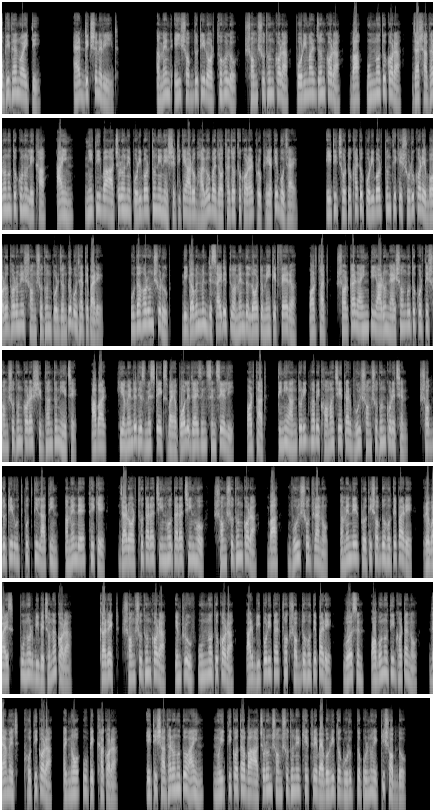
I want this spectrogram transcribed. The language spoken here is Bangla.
অভিধান ওয়াইটি অ্যাড ডিকশনারি ইড অ্যামেন্ড এই শব্দটির অর্থ হল সংশোধন করা, পরিমার্জন করা বা উন্নত করা, যা সাধারণত কোনো লেখা, আইন, নীতি বা আচরণে পরিবর্তন এনে সেটিকে আরও ভালো বা যথাযথ করার প্রক্রিয়াকে বোঝায়। এটি ছোটখাটো পরিবর্তন থেকে শুরু করে বড় ধরনের সংশোধন পর্যন্ত বোঝাতে পারে। উদাহরণস্বরূপ, the government decided to amend the law to make it fair অর্থাৎ, সরকার আইনটি আরও ন্যায়সঙ্গত করতে সংশোধন করার সিদ্ধান্ত নিয়েছে। আবার he amended his mistakes by apologising sincerely অর্থাৎ, তিনি আন্তরিকভাবে ক্ষমা চেয়ে তার ভুল সংশোধন করেছেন। শব্দটির উৎপত্তি লাতিন অ্যামেন্ডে থেকে, যার অর্থ তারা চিহ্ন তারা চিহ্ন, সংশোধন করা, বা ভুল শোধরানো অ্যামেন্ডের প্রতিশব্দ হতে পারে রেভাইজ পুনর্বিবেচনা করা। কারেক্ট সংশোধন করা ইমপ্রুভ উন্নত করা, আর বিপরীতার্থক শব্দ হতে পারে ওয়ার্সেন অবনতি ঘটানো ড্যামেজ ক্ষতি করা ইগন উপেক্ষা করা। এটি সাধারণত আইন নৈতিকতা বা আচরণ সংশোধনের ক্ষেত্রে ব্যবহৃত গুরুত্বপূর্ণ একটি শব্দ।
